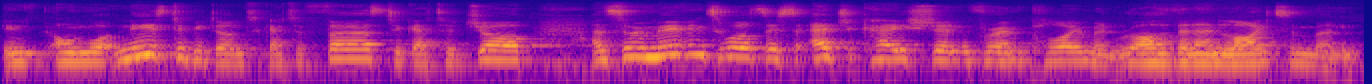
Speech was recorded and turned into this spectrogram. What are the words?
in, on what needs to be done to get a first, to get a job. And so we're moving towards this education for employment rather than enlightenment.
